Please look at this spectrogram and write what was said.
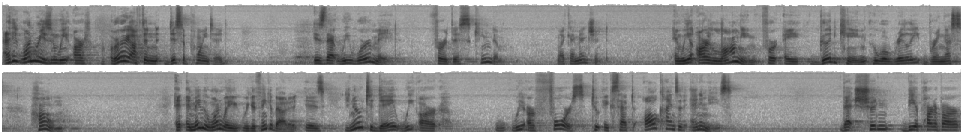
And I think one reason we are very often disappointed is that we were made for this kingdom like I mentioned. And we are longing for a good king who will really bring us home. And, and maybe one way we could think about it is you know, today we are, we are forced to accept all kinds of enemies that shouldn't be a part of our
